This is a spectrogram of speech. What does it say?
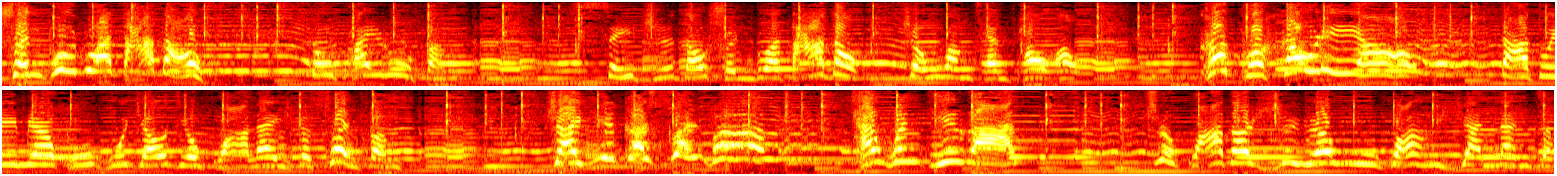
顺铺着大道都快如风，谁知道顺着大道正往前跑，可不好了！大对面呼呼叫就刮来一个旋风，这一个旋风天昏地暗。只刮得日月无光，雁难睁。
